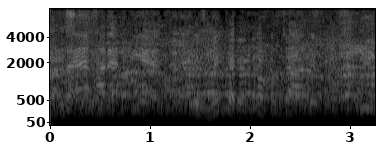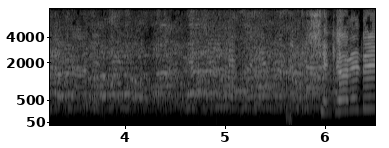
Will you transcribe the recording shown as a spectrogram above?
बंदा है हमारे एमपी है ये नहीं करे ना समझा देते हैं, समझा देते हैं। Security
